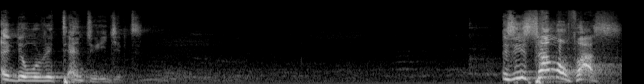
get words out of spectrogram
and they will return to Egypt. You see, some of us,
